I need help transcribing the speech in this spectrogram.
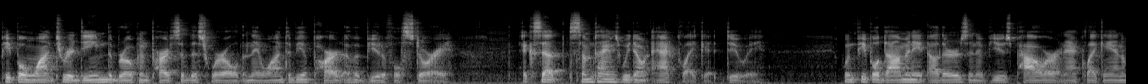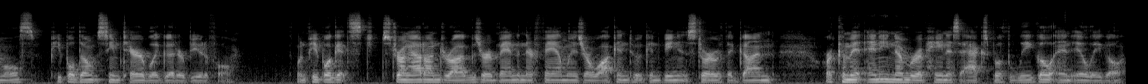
People want to redeem the broken parts of this world and they want to be a part of a beautiful story. Except sometimes we don't act like it, do we? When people dominate others and abuse power and act like animals, people don't seem terribly good or beautiful when people get st- strung out on drugs or abandon their families or walk into a convenience store with a gun or commit any number of heinous acts, both legal and illegal,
